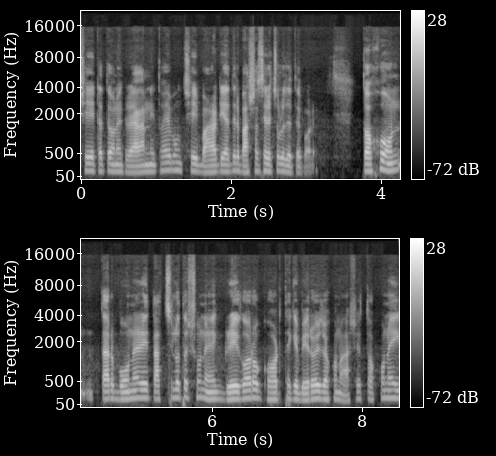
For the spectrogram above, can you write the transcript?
সে এটাতে অনেক রাগান্বিত হয় এবং সেই ভাড়াটিয়াদের বাসা ছেড়ে চলে যেতে পারে। তখন তার বোনের এই তাচ্ছিল্যতা শুনে গ্রেগরও ঘর থেকে বেরোয় যখন আসে, তখন এই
